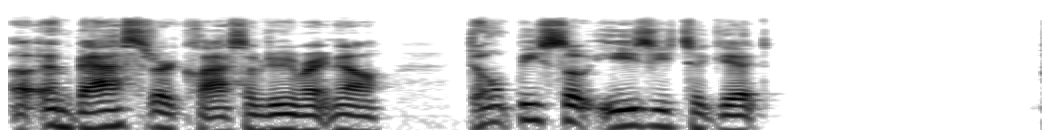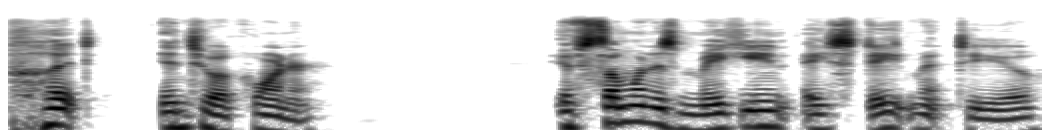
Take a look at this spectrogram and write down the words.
a ambassador class I'm doing right now don't be so easy to get put into a corner. If someone is making a statement to you,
